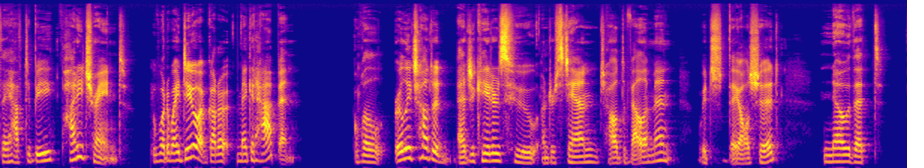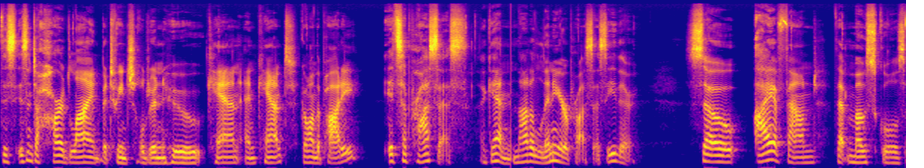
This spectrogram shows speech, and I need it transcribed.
they have to be potty trained. What do I do? I've got to make it happen. Well, early childhood educators who understand child development, which they all should, know that this isn't a hard line between children who can and can't go on the potty. It's a process. Again, not a linear process either. So I have found that most schools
